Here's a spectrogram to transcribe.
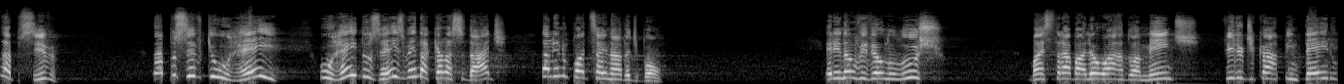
Não é possível. Não é possível que o rei, o rei dos reis, vem daquela cidade. Dali não pode sair nada de bom. Ele não viveu no luxo, mas trabalhou arduamente, filho de carpinteiro,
